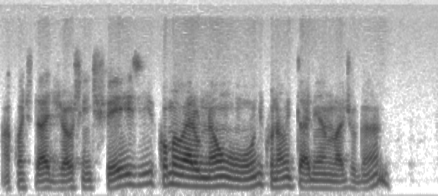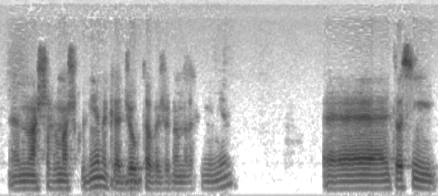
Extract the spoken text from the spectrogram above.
a quantidade de jogos que a gente fez e como eu era o, não, o único não italiano lá jogando, né, na chave masculina, que a Joe estava jogando na feminina, é, então, assim,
